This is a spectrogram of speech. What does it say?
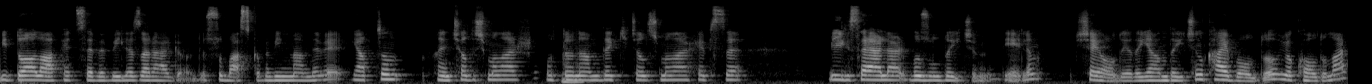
bir doğal afet sebebiyle zarar gördü. Su baskını bilmem ne ve yaptığın hani çalışmalar o dönemdeki hı çalışmalar hepsi bilgisayarlar bozulduğu için diyelim şey oldu ya da yandığı için kayboldu, yok oldular.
